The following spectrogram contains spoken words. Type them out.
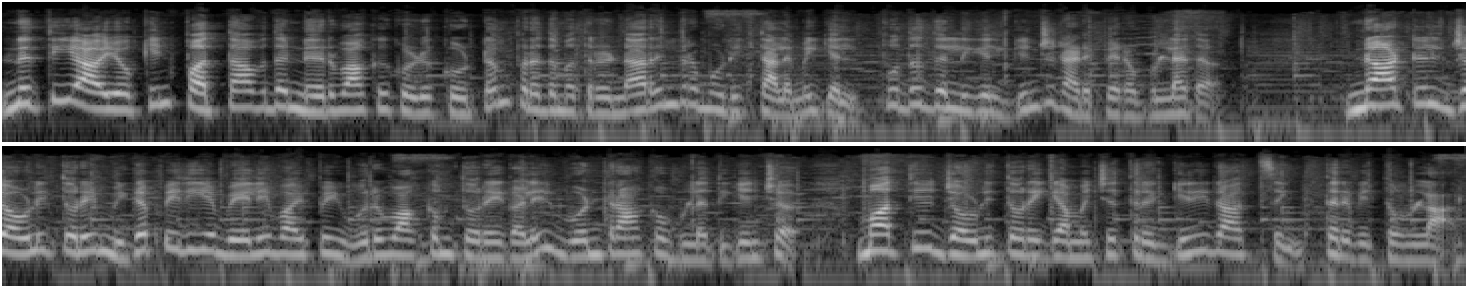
நித்தி ஆயோக்கின் பத்தாவது நிர்வாக குழு கூட்டம் பிரதமர் திரு நரேந்திர மோடி தலைமையில் புதுதில்லியில் இன்று நடைபெறவுள்ளது. நாட்டில் ஜவுளித்துறை மிகப்பெரிய வேலைவாய்ப்பை உருவாக்கும் துறைகளில் ஒன்றாக உள்ளது என்று மத்திய ஜவுளித்துறை அமைச்சர் திரு கிரிராஜ் சிங் தெரிவித்துள்ளார்.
